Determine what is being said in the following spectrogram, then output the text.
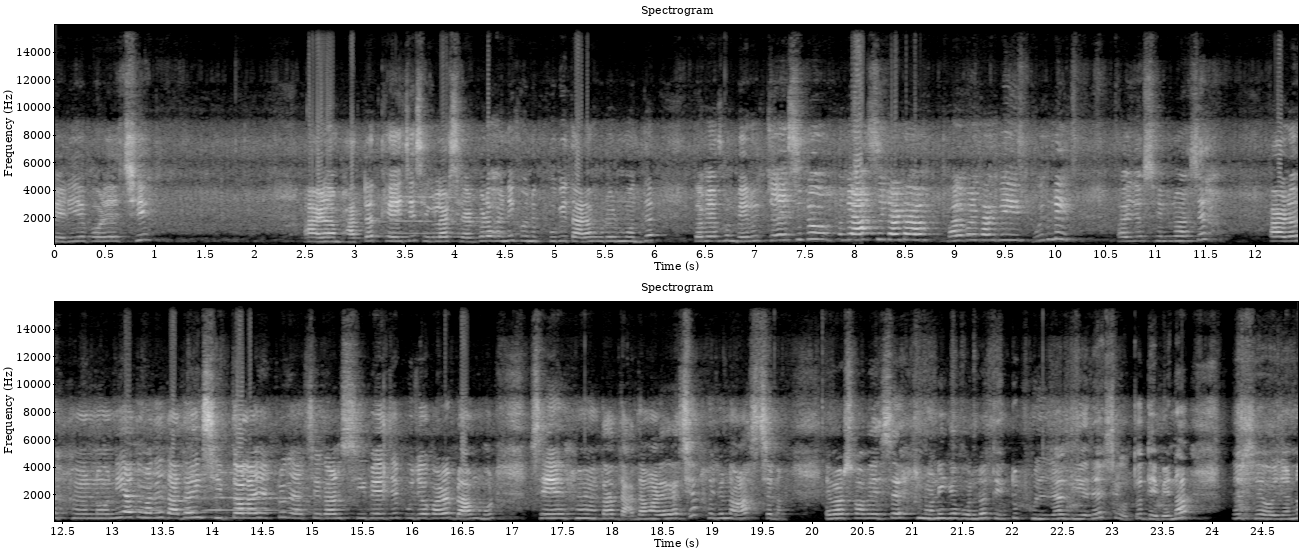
বেরিয়ে পড়েছি। আর আম, ভাত টাত খেয়েছি সেগুলো আর শেয়ার করা হয়নি কোনো খুবই তাড়াহুড়োর মধ্যে। তো আমি এখন বেরোচ্ছে এসি তো আমি আসছি টাটা ভালো করে থাকবি বুঝলি? ওই যে সিমনো আছে আর আহ, ননিয়া তোমাদের দাদা এই শিবতলায় একটু গেছে কারণ শিবে যে পুজো করে ব্রাহ্মণ সে হ্যাঁ, তার দাদা মারা গেছে ওই জন্য আসছে না। এবার সব এসে ননিকে বলল তুই একটু ফুল জাল দিয়ে দে সে ও তো দেবে না। সে ওই জন্য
